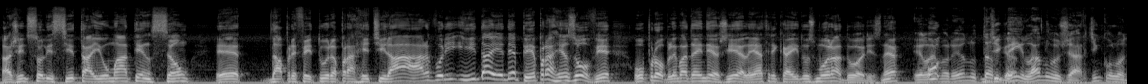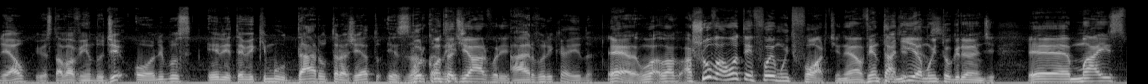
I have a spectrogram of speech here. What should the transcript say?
A gente solicita aí uma atenção é, da prefeitura para retirar a árvore e da EDP para resolver o problema da energia elétrica aí dos moradores, né? Eloy O- Moreno também Diga. lá no Jardim Colonial, eu estava vindo de ônibus, ele teve que mudar o trajeto exatamente Por conta de árvore. Árvore caída. É, o- a, a chuva ontem foi muito forte, né? A ventania muito grande. É, mas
